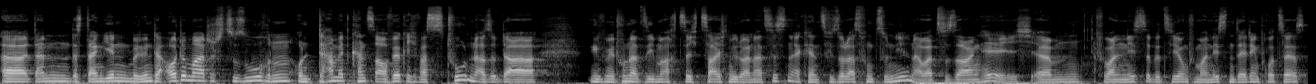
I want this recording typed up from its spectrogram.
Äh, dann das Tangieren beginnt er automatisch zu suchen und damit kannst du auch wirklich was tun. Also da mit 187 Zeichen, wie du einen Narzissten erkennst, wie soll das funktionieren? Aber zu sagen, hey, ich ähm, für meine nächste Beziehung, für meinen nächsten Dating-Prozess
